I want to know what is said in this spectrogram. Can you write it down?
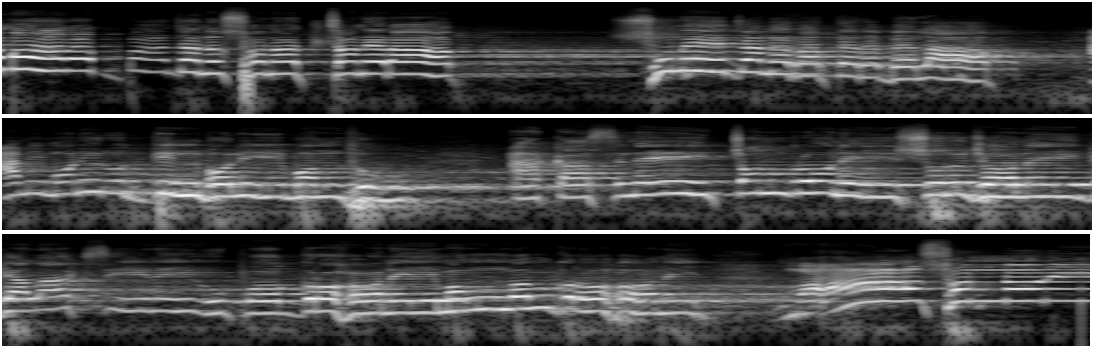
আমার আব্বা যেন সোনার চানেরা, শুনে যেন রাতের বেলা আমি মনির উদ্দিন বলি, বন্ধু, আকাশ নেই, চন্দ্র নেই, সূর্য নেই, গ্যালাক্সি নেই, উপগ্রহ নেই, মঙ্গল গ্রহ নেই, মহাশূন্য নেই,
